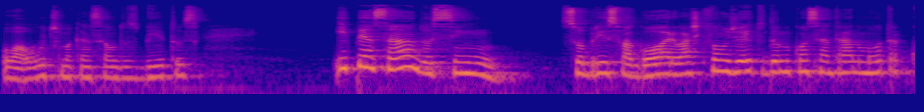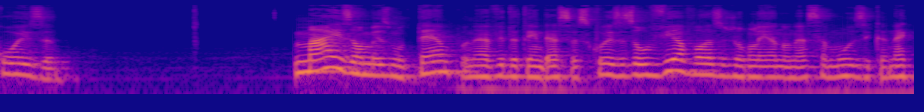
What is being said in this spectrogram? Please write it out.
ou a última canção dos Beatles, e pensando assim sobre isso agora, eu acho que foi um jeito de eu me concentrar numa outra coisa. Mas ao mesmo tempo, né, a vida tem dessas coisas, ouvir a voz de John Lennon nessa música, né,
